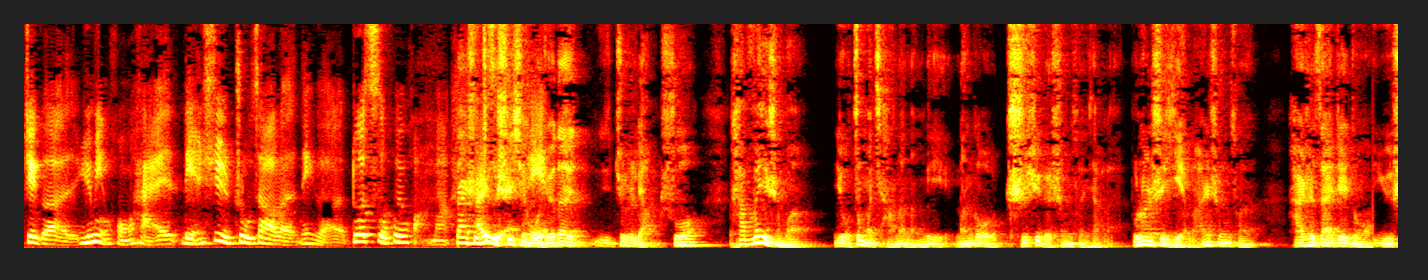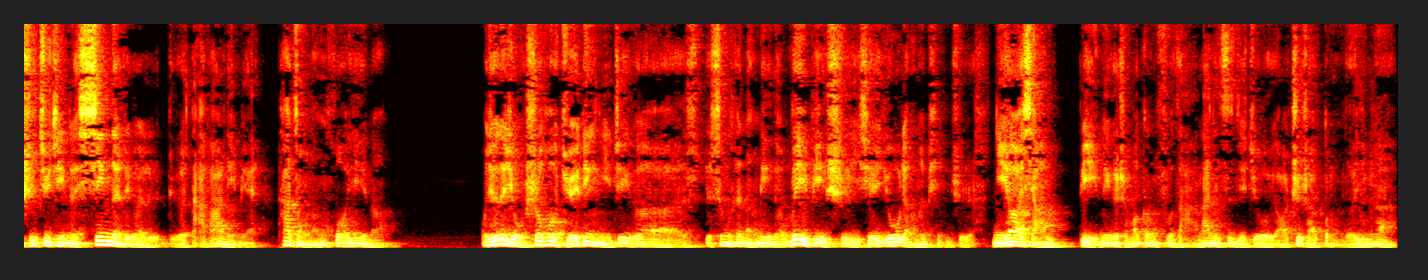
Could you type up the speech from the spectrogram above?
这个俞敏洪还连续铸造了那个多次辉煌嘛。但是这个事情我觉得就是两说，他为什么有这么强的能力，能够持续的生存下来，不论是野蛮生存，还是在这种与时俱进的新的这个这个打法里面。他总能获益呢？我觉得有时候决定你这个生存能力的未必是一些优良的品质。你要想比那个什么更复杂，那你自己就要至少懂得阴暗。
